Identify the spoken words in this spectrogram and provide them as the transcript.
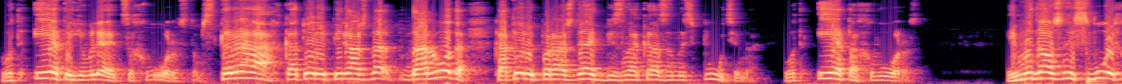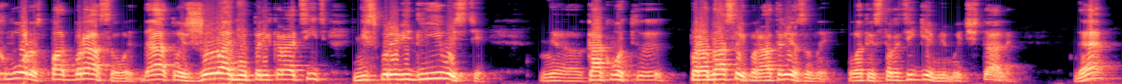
Вот это является хворостом. Страх, который пережда... народа, который порождает безнаказанность Путина. Вот это хворост. И мы должны свой хворост подбрасывать, да, то есть желание прекратить несправедливости, э, как вот э, про носы, про отрезанные в этой стратегии мы читали, да,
